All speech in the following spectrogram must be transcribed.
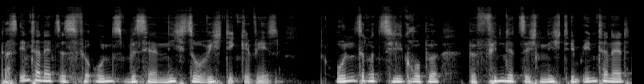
Das Internet ist für uns bisher nicht so wichtig gewesen. Unsere Zielgruppe befindet sich nicht im Internet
